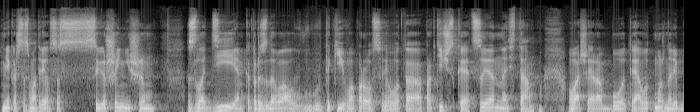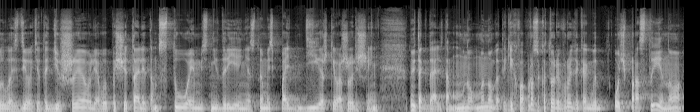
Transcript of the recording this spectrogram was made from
мне кажется, смотрелся с совершеннейшим злодеем, который задавал такие вопросы, вот, а практическая ценность там вашей работы, а вот можно ли было сделать это дешевле, а вы посчитали там стоимость внедрения, стоимость поддержки вашего решения, ну и так далее. Там много, много таких вопросов, которые вроде как бы очень простые, но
